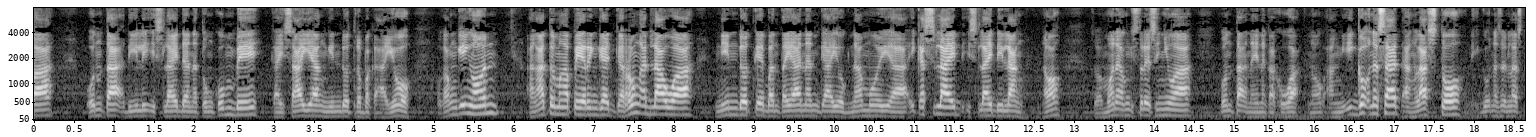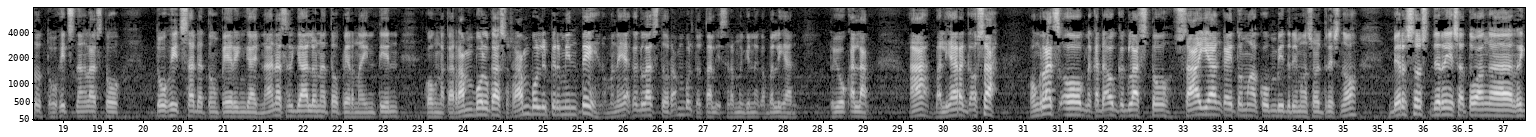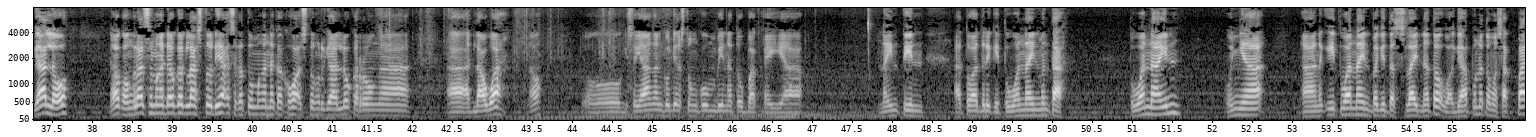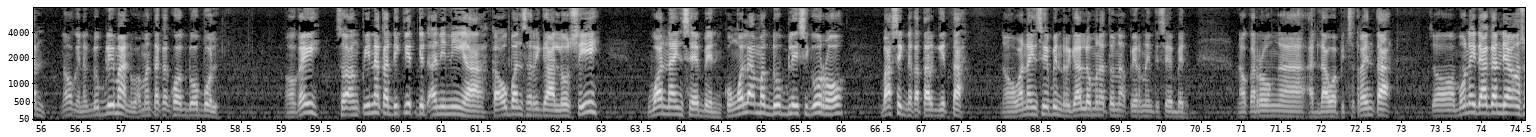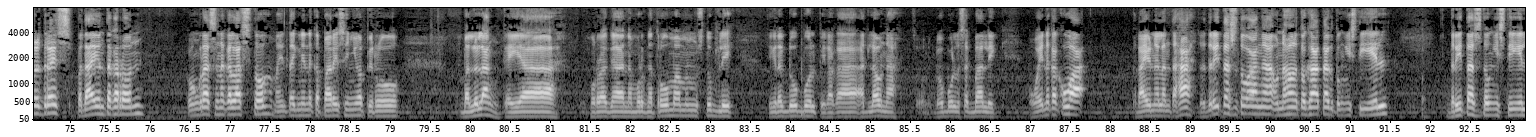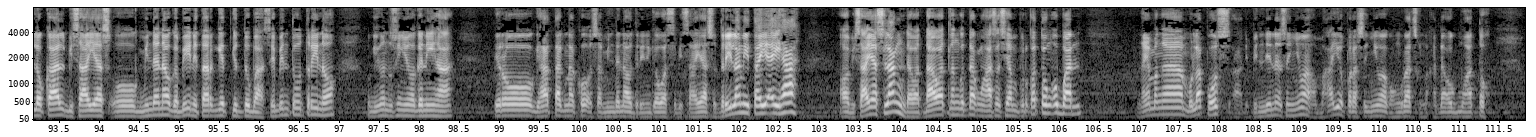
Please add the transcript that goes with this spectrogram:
unta dili slide na tong kumbe kay sayang nindot ra ba kaayo? Ug akong gingon ang atong mga pairing guide karong adlaw nindot kay bantayanan kayo namoy uh, ika-slide slide lang no? So mo na akong istorya sa inyo ha punta na nakakuha no? Ang igo na sad ang lasto igo na sad lasto two hits ng lasto two hits sad atong pairing guide. Na nas regalo na to per 19 kung nakarambol ka so rumble permente no manaya kag lasto rumble total is ramon ginakabalihan tuyo ka lang. Ha? Balihara ka usa. Congrats og nakadaog kag lasto. Sayang kay itong mga kombi diri mga sortres no? Versus diri sa to ang uh, regalo. No congrats sa mga daog kag lasto diha sa katong mga nakakuha sa tong regalo karong uh, uh, adlaw no So gisayangan ko di astong kumbi na to ba kay uh, 19 ato adre kay 219 man ta. 219 unya uh, nag 819 pag ita slide na to, wag gyapon na to masakpan. No, kay nagdubli man, wa man ta kakuha double. Okay? So ang pinakadikit gud ani niya kauban sa regalo si 197. Kung wala magdoble siguro, basig nakatarget ta. No, 197 regalo man na to na per 97. No, karong uh, adlaw pizza 30 So, muna dagan diya ang dress. Padayon ta karon. Congrats na nakalasto. Maintag ni nakapare sa inyo pero balo lang kaya murag na murag na trauma man mas doble. Sige nagdouble pila ka adlaw na. So nagdouble sa balik. Okay nakakuha. Padayon na lang ta ha. So diritas to ang uh, unahon to hatag tong STL. Diritas tong STL lokal Visayas o Mindanao gabi ni target gud to ba 723 no. Kung ingon to sa inyo ganiha. Pero gihatag nako sa Mindanao diri ni gawas sa Visayas. So diri lang ni tay ay ha. O, Bisayas lang, dawat-dawat lang gud kung asa siya pero katong uban na mga mulapos, ah, depende na sa inyo, ah, maayo para sa inyo, ah, congrats kung nakadaog mo ato.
